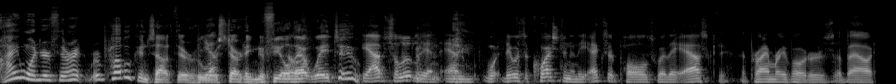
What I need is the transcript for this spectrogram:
I wonder if there aren't Republicans out there who Yeah. are starting to feel that oh, way too. Yeah, absolutely. And and w- there was a question in the exit polls where they asked the primary voters about,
